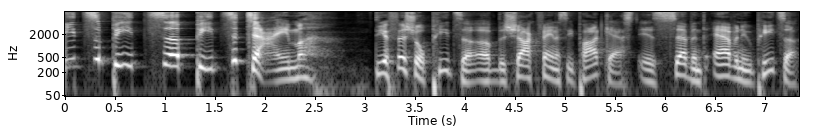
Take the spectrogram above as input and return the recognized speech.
Pizza, pizza, pizza time. The official pizza of the Shock Fantasy podcast is 7th Avenue Pizza.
